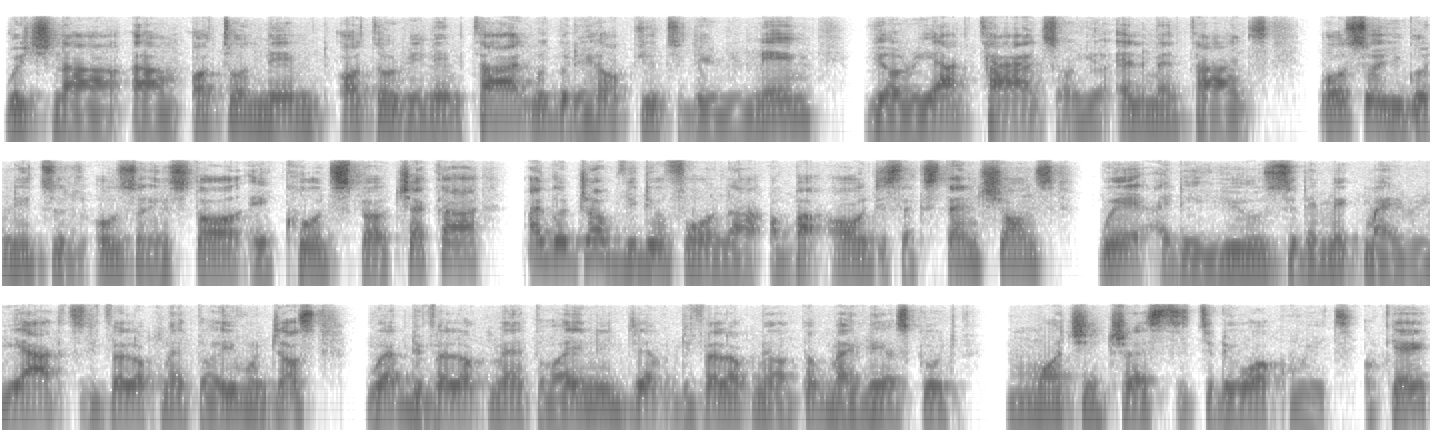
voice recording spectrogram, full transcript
which now um auto named auto rename tag we're going to help you to they rename your react tags or your element tags. Also you go need to also install a code spell checker. I go drop video for now about all these extensions where i they use to they make my react development or even just web development or any de development on top of my vs code much interested to the work with okay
